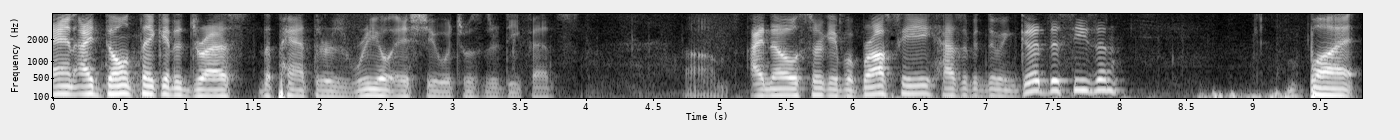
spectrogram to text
and I don't think it addressed the Panthers' real issue, which was their defense. Um, I know Sergei Bobrovsky hasn't been doing good this season, but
